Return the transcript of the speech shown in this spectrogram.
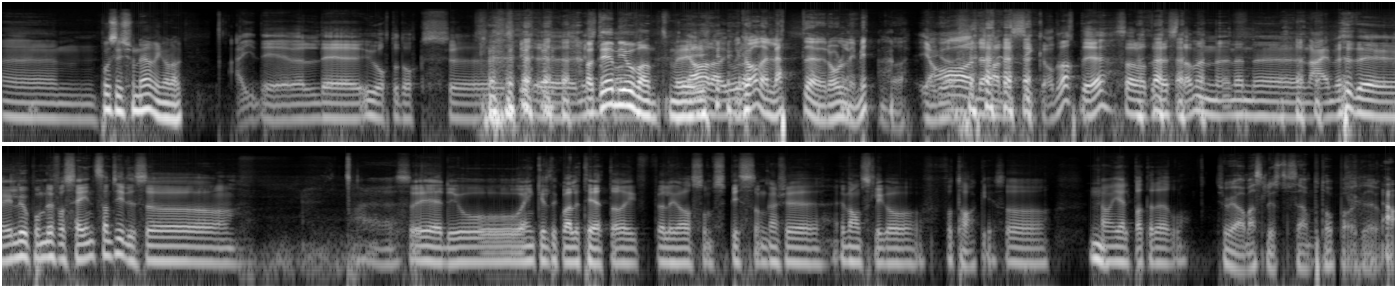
Um, Posisjoneringa der. Nei, det er vel det er uortodoks uh, eh, Ja, det er vi jo vant med. Ja, da, jo, Du kan ha den lette rollen i midten da. ja, det hadde sikkert vært det. Så hadde det vært det beste. Men, men eh, nei, men det, jeg lurer på om det er for seint. Samtidig så eh, så er det jo enkelte kvaliteter jeg føler jeg har som spiss som kanskje er vanskelig å få tak i. Så Mm. kan jeg hjelpe til der òg. Tror jeg har mest lyst til å se ham på topp. Ja.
